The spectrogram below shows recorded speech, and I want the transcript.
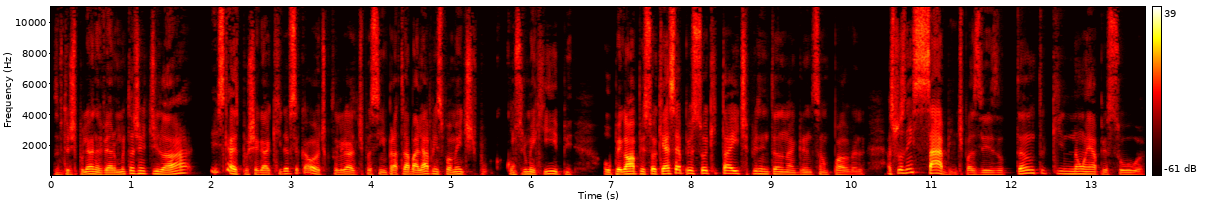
das de Poliana, vieram muita gente de lá e esquece, pô, chegar aqui deve ser caótico, tá ligado? Tipo assim, pra trabalhar principalmente, tipo, construir uma equipe, ou pegar uma pessoa que essa é a pessoa que tá aí te apresentando na grande São Paulo, velho. As pessoas nem sabem, tipo, às vezes, o tanto que não é a pessoa.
